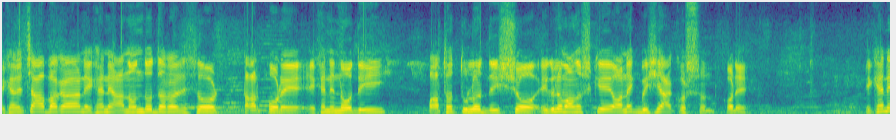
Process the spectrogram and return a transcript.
এখানে চা বাগান, এখানে আনন্দধারা রিসোর্ট, তারপরে এখানে নদী পাথর তুলোর দৃশ্য, এগুলো মানুষকে অনেক বেশি আকর্ষণ করে। এখানে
